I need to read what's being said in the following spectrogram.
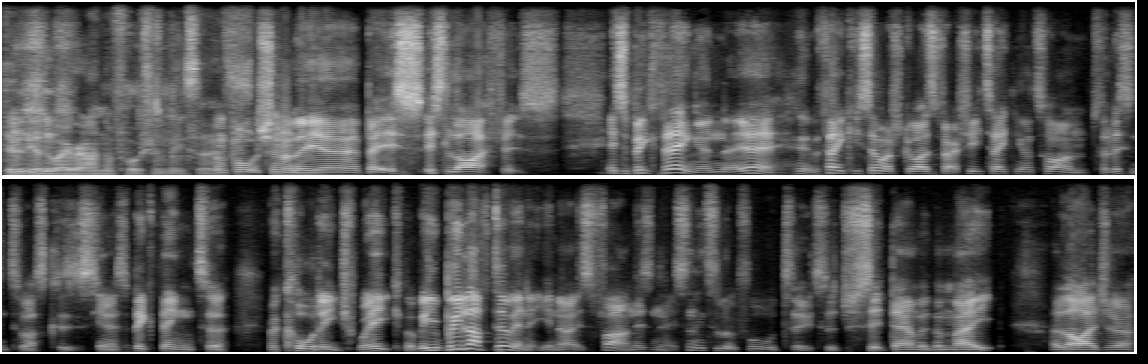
do it the other way around, unfortunately. So Unfortunately, um, yeah, but it's it's life. It's it's a big thing, and yeah, thank you so much, guys, for actually taking your time to listen to us because it's you know it's a big thing to record each week. But we, we love doing it. You know, it's fun, isn't it? It's something to look forward to. To just sit down with my mate Elijah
